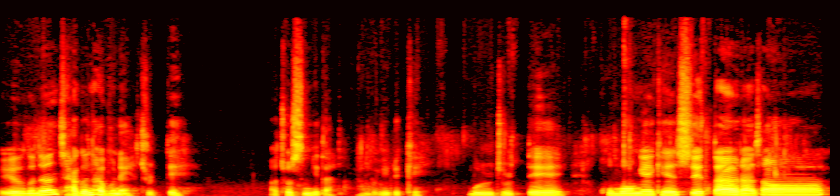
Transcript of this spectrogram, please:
이거는 작은 화분에 줄때 아, 좋습니다. 뭐 이렇게 물 줄 때 구멍의 개수에 따라서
